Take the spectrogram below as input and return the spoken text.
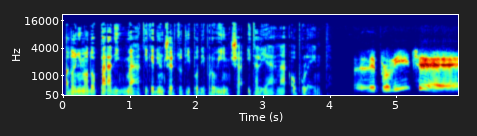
ad ogni modo paradigmatiche di un certo tipo di provincia italiana opulenta. Le province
